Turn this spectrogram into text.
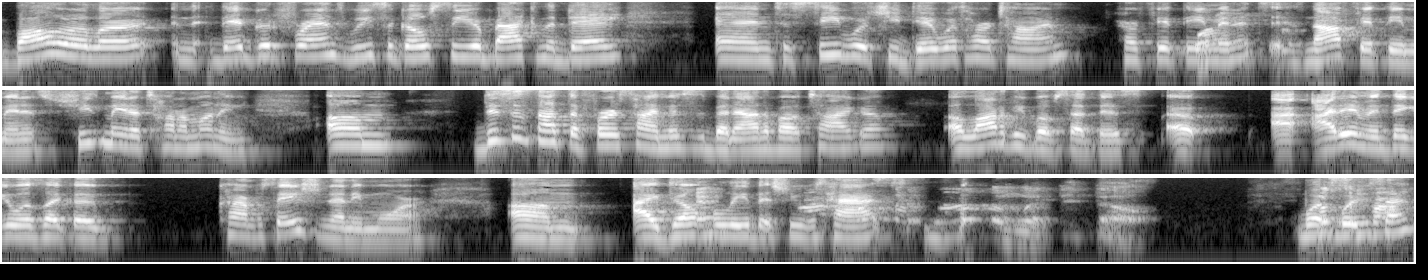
Baller Alert, and they're good friends. We used to go see her back in the day, and to see what she did with her time, her 15 what? minutes is not 15 minutes. She's made a ton of money. Um, this is not the first time this has been out about Tyga. A lot of people have said this. Uh, I, I, didn't even think it was like a conversation anymore. Um, I don't and believe that she was hacked. What's the problem with it, though? What, what you say?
